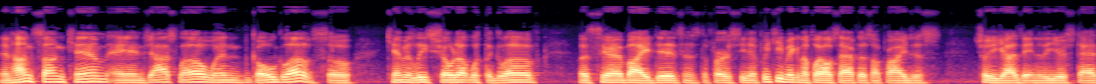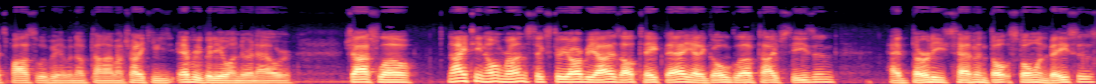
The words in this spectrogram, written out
And Ha-Seong Kim and Josh Lowe win gold gloves. So Kim at least showed up with the glove. Let's see how everybody did since the first season. If we keep making the playoffs after this, I'll probably just show you guys the end of the year stats possibly if we have enough time. I try to keep every video under an hour. Josh Lowe, 19 home runs, 63 RBIs. I'll take that. He had a gold glove type season, had 37 th- stolen bases.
